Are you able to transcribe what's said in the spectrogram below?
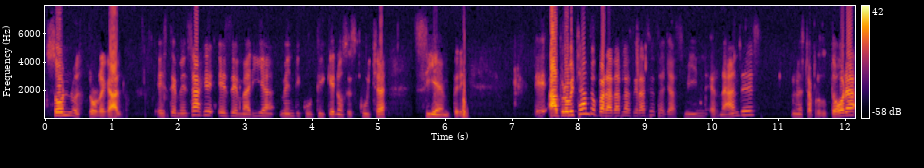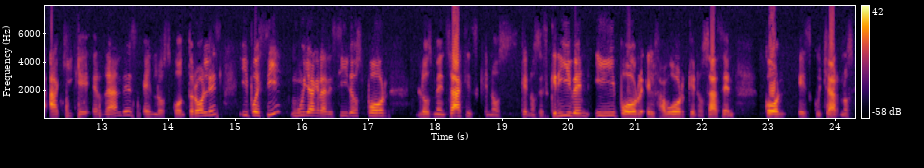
Son nuestro regalo. Este mensaje es de María Mendicuti, que nos escucha siempre. Eh, aprovechando para dar las gracias a Yasmín Hernández, nuestra productora, a Quique Hernández en los controles, y pues sí, muy agradecidos por los mensajes que nos, que nos escriben y por el favor que nos hacen con escucharnos.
